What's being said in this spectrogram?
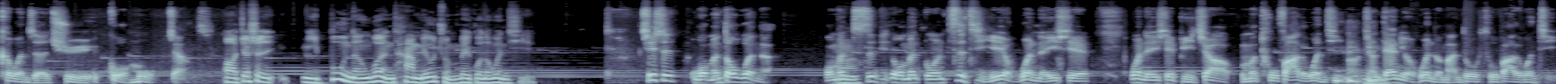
柯文哲去过目这样子。哦，就是你不能问他没有准备过的问题。其实我们都问了。我们私底，我们我们自己也有问了一些，问了一些比较我们突发的问题嘛，像 Daniel 问了蛮多突发的问题，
